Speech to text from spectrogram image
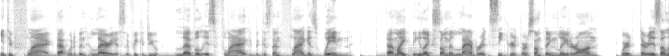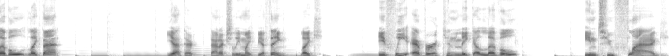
into flag. That would have been hilarious if we could do level is flag, because then flag is win. That might be like some elaborate secret or something later on, where there is a level like that. Yeah, there that actually might be a thing. Like, if we ever can make a level into flag,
